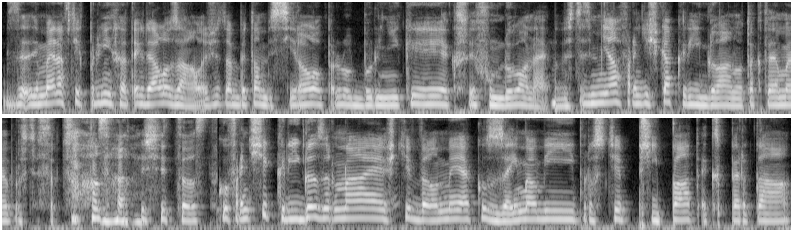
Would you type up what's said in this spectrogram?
zejména v těch prvních letech dalo záležet, aby tam vysílalo opravdu odborníky jaksi fundované. Vy jste zmínila Františka Krígla, no tak to je moje prostě srdcová záležitost. Jako František Krígl zrovna je ještě velmi jako zajímavý prostě případ experta,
